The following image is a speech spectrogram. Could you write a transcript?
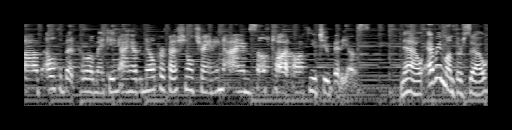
of alphabet pillow making, I have no professional training. I am self taught off YouTube videos. Now, every month or so,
